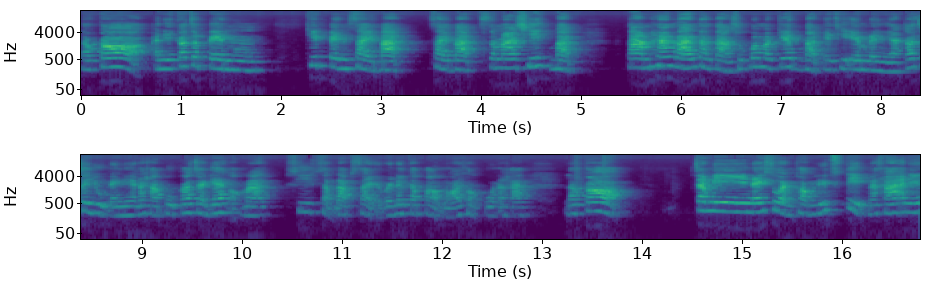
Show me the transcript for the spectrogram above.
แล้วก็อันนี้ก็จะเป็นที่เป็นใส่บัตร ใส่บัตรสมาชิกบัตรตามห้างร้านต่างๆซูเปอร์มาร์เก็ตบัตร ATM อะไรเงี้ยก็จะอยู่ในนี้นะคะปูก็จะแยกออกมาที่สำหรับใส่ไว้ในกระเป๋าน้อยของปูนะคะ แล้วก็จะมีในส่วนของลิปสติกนะคะ อันนี้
